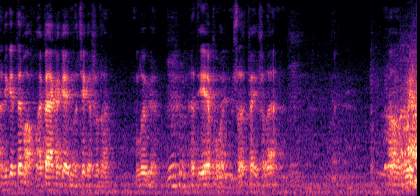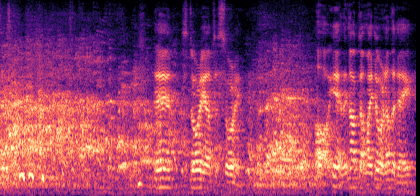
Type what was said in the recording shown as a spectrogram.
and to get them off my back, I gave them the ticket for the Luger at the airport, so I paid for that. Oh, just, yeah, story after story. Oh, yeah, they knocked on my door another day.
